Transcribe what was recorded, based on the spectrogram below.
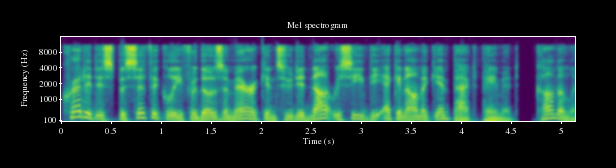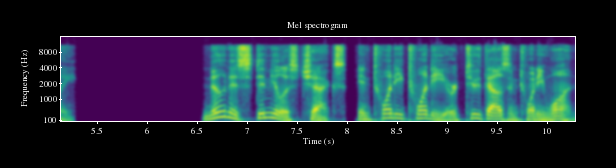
Credit is specifically for those Americans who did not receive the economic impact payment, commonly known as stimulus checks, in 2020 or 2021.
